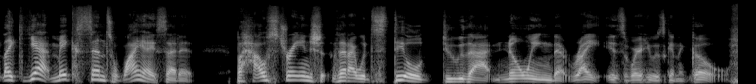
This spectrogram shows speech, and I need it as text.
Like, yeah, it makes sense why I said it, but how strange that I would still do that knowing that right is where he was going to go.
